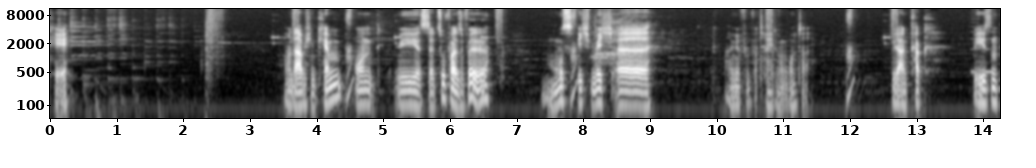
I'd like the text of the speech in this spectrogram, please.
Okay. Und da habe ich ein Camp und wie es der Zufall so will, muss ich mich äh, Angriff und Verteidigung unter wieder ein Kack Wesen.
